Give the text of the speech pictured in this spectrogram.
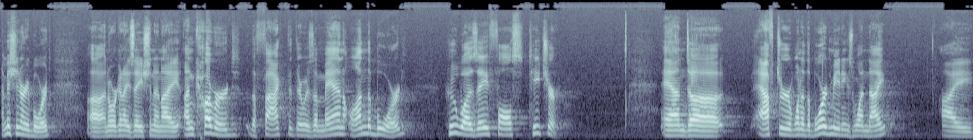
a missionary board, uh, an organization, and I uncovered the fact that there was a man on the board who was a false teacher. And uh, after one of the board meetings one night, I,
